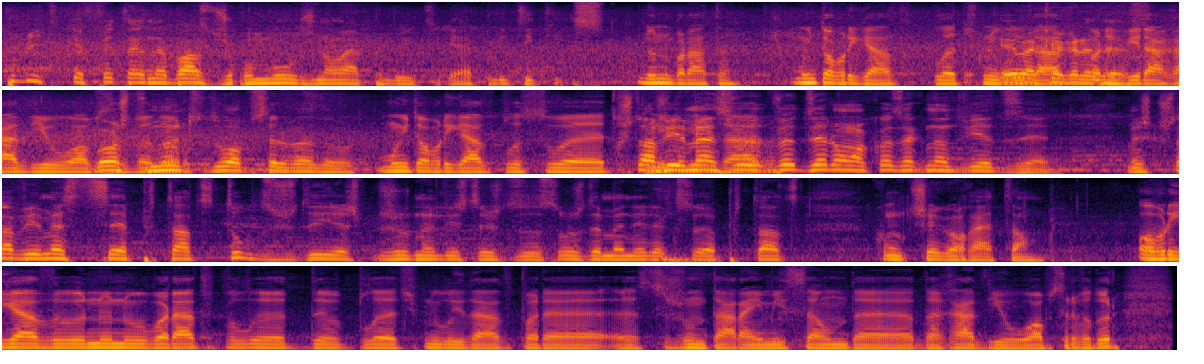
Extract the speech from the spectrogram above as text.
Política é feita na base dos rumores, não é política, é politiquice. Nuno Barata, muito obrigado pela disponibilidade para agradeço. vir à Rádio Gosto Observador. muito do Observador. Muito obrigado pela sua Gostava imenso, vou dizer uma coisa que não devia dizer, mas gostava imenso de ser apertado todos os dias por jornalistas dos Açores da maneira que sou apertado quando chega ao retão. Obrigado, Nuno Barato, pela, pela disponibilidade para eh, se juntar à emissão da, da Rádio Observador.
